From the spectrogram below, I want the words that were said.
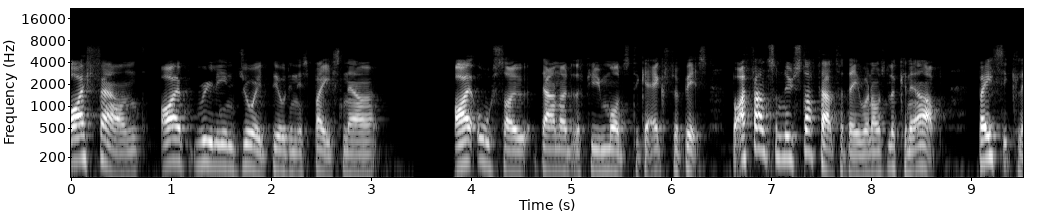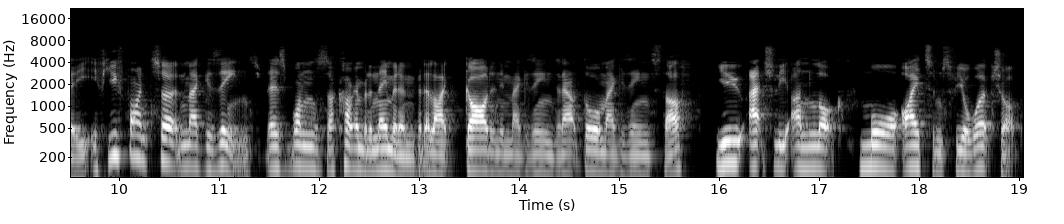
I found I've really enjoyed building this base. Now, I also downloaded a few mods to get extra bits, but I found some new stuff out today when I was looking it up. Basically, if you find certain magazines, there's ones I can't remember the name of them, but they're like gardening magazines and outdoor magazine stuff. You actually unlock more items for your workshop.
